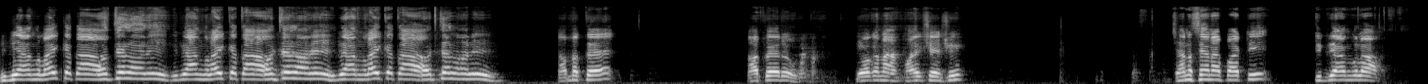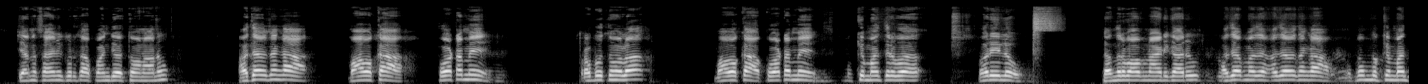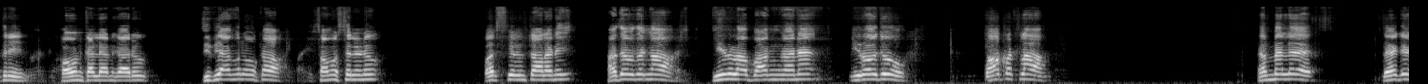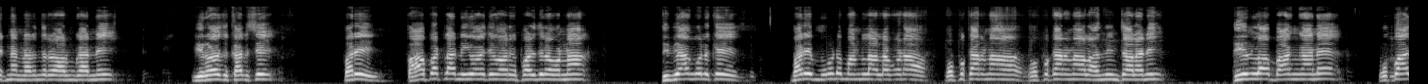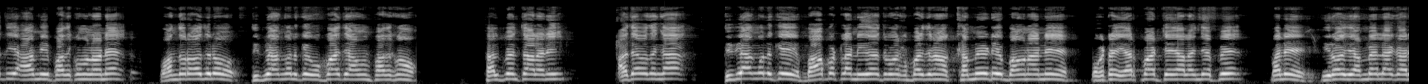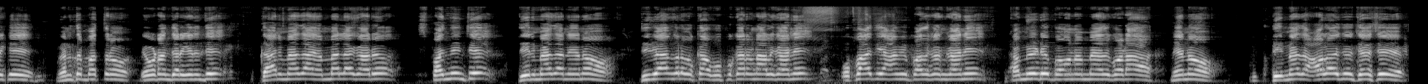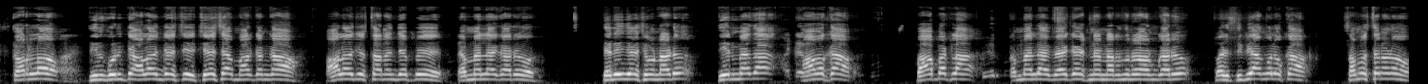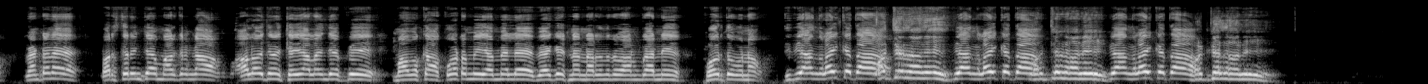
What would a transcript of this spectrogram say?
దివ్యాంగుల ఐక్యత. వచ్చేలాలి దివ్యాంగుల ఐక్యత. వచ్చేలాలి దివ్యాంగుల ఐక్యత. వచ్చేలాలి నమస్తే. నా పేరు యోగన మహేష్ జనసేన పార్టీ దివ్యాంగుల జన సైనికుడిగా పనిచేస్తున్నాను. అదేవిధంగా మా ఒక కూటమి ప్రభుత్వంలో మా ఒక కూటమి ముఖ్యమంత్రి వరీలు చంద్రబాబు నాయుడు గారు అదే అదేవిధంగా ఉప ముఖ్యమంత్రి పవన్ కళ్యాణ్ గారు దివ్యాంగుల ఒక సమస్యలను పరిష్కరించాలని అదేవిధంగా దీనిలో భాగంగానే ఈరోజు బాపట్ల ఎమ్మెల్యే వేగేష్ణ నరేంద్రవరం గారిని ఈరోజు కలిసి మరి బాపట్ల నియోజకవర్గ పరిధిలో ఉన్న దివ్యాంగులకి మరి మూడు మండలాల్లో కూడా ఉపకరణ ఉపకరణాలు అందించాలని దీనిలో భాగంగానే ఉపాధి హామీ పథకంలోనే వంద రోజులు దివ్యాంగులకి ఉపాధి హామీ పథకం కల్పించాలని అదేవిధంగా దివ్యాంగులకి బాపట్ల నియోజకవర్గ పరిధిలో కమ్యూనిటీ భవనాన్ని ఒకటే ఏర్పాటు చేయాలని చెప్పి మరి ఈరోజు ఎమ్మెల్యే గారికి వినతపత్రం ఇవ్వడం జరిగింది. దాని మీద ఎమ్మెల్యే గారు స్పందించి దీని మీద నేను దివ్యాంగుల ఒక ఉపకరణాలు కానీ ఉపాధి హామీ పథకం కానీ కమ్యూనిటీ భవనం మీద కూడా నేను దీని మీద ఆలోచన చేసి త్వరలో దీని గురించి ఆలోచన చేసి చేసే మార్గంగా ఆలోచిస్తానని చెప్పి ఎమ్మెల్యే గారు తెలియజేసి ఉన్నాడు. దీని మీద మా ఒక బాపట్ల ఎమ్మెల్యే వేగేష్ణ నరేంద్రరావు గారు మరి దివ్యాంగుల ఒక సమస్యలను వెంటనే పరిష్కరించే మార్గంగా ఆలోచన చేయాలని చెప్పి మా ఒక కూటమి ఎమ్మెల్యే వేగేష్ణ నరేంద్రరావు గారిని కోరుతూ ఉన్నాం. దివ్యాంగుల ఐక్యత! దివ్యాంగుల ఐక్యత! దివ్యాంగుల ఐక్యత!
